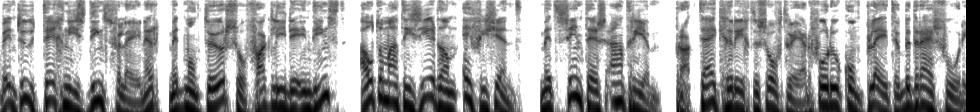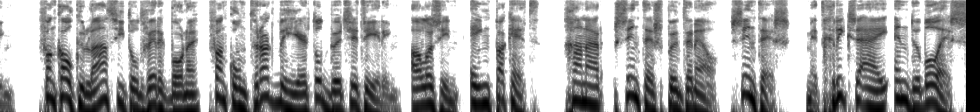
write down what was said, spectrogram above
Bent u technisch dienstverlener met monteurs of vaklieden in dienst? Automatiseer dan efficiënt met Synthes Atrium. Praktijkgerichte software voor uw complete bedrijfsvoering. Van calculatie tot werkbonnen, van contractbeheer tot budgettering. Alles in één pakket. Ga naar synthes.nl. Synthes, met Griekse ei en dubbel S.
